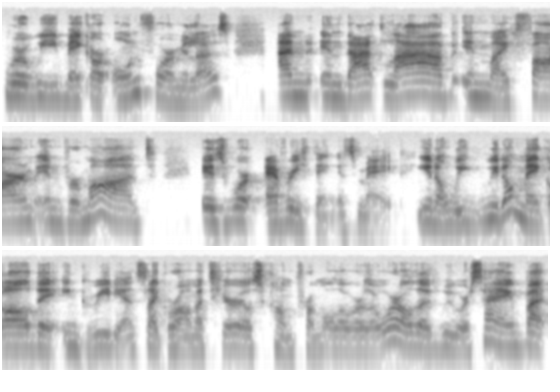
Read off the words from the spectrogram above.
where we make our own formulas. And in that lab in my farm in vermont is where everything is made. You know we we don't make all the ingredients like raw materials come from all over the world as we were saying but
